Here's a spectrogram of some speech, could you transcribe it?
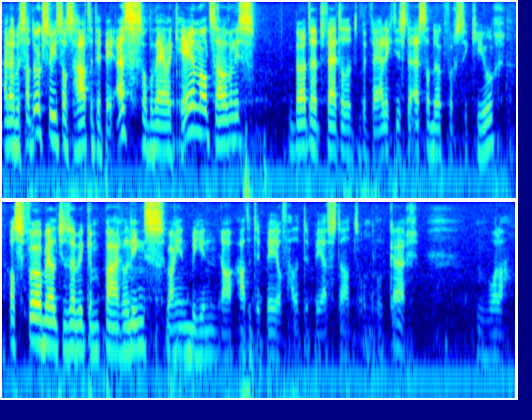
En er bestaat ook zoiets als HTTPS, wat eigenlijk helemaal hetzelfde is, buiten het feit dat het beveiligd is. De S staat ook voor secure. Als voorbeeldjes heb ik een paar links waarin in het begin ja, HTTP of HTTPS staat onder elkaar. Voilà.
